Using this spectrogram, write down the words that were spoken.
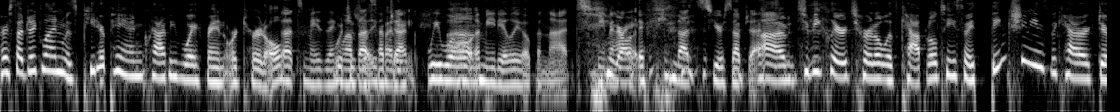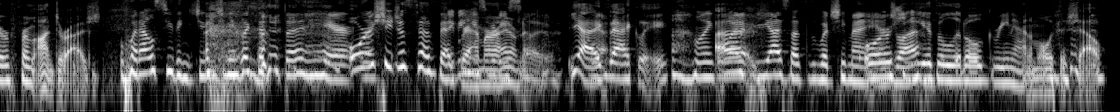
her subject line was Peter Pan, crappy boyfriend, or turtle. That's amazing. Which Love is that really subject. funny. We will Um, immediately open that email Right. if that's your subject. Um, to be clear, turtle was capital T, so I think she means the character from Entourage. What else do you think? Do you think she means like the, the hair? Or like, she just has bad grammar. I don't know. slow. Yeah, exactly. like what? Uh, yes, that's what she meant, or Angela. he is a little green animal with a shell.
